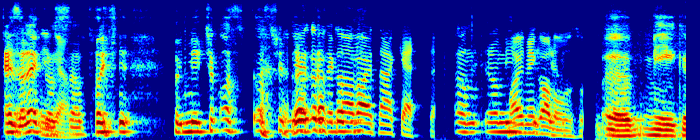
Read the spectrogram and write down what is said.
Ez a legrosszabb, hogy, hogy még csak azt, azt sem Rögtön a rajtnál kette. Ami, ami, Majd még Alonso. Még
